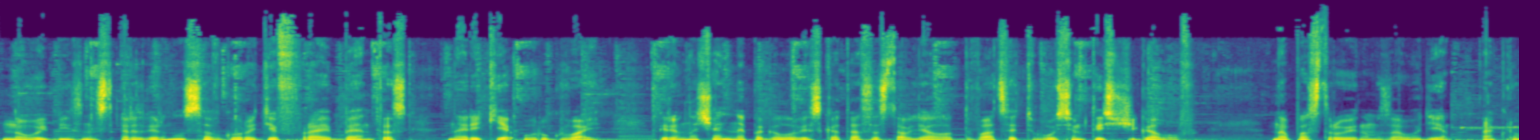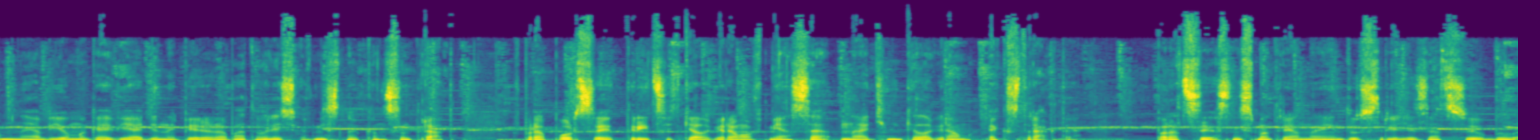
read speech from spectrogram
Новый бизнес развернулся в городе Фрайбентес на реке Уругвай. Первоначальное поголовье скота составляло 28 тысяч голов – на построенном заводе огромные объемы говядины перерабатывались в мясной концентрат в пропорции 30 кг мяса на 1 кг экстракта. Процесс, несмотря на индустриализацию, был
